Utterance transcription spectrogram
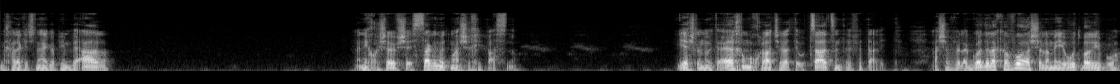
נחלק את שני אגפים ב-R. אני חושב שהשגנו את מה שחיפשנו. יש לנו את הערך המוחלט של התאוצה הצנטריפטלית. השווה לגודל הקבוע של המהירות בריבוע.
